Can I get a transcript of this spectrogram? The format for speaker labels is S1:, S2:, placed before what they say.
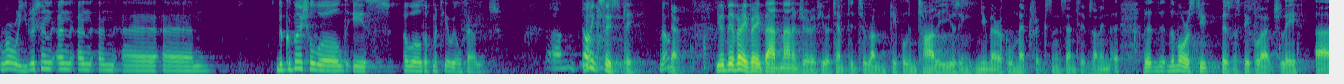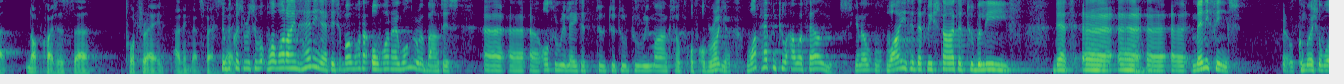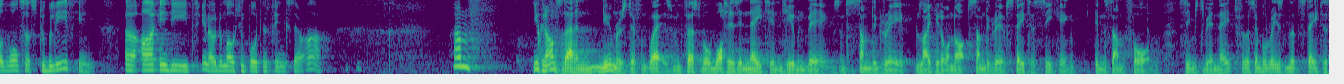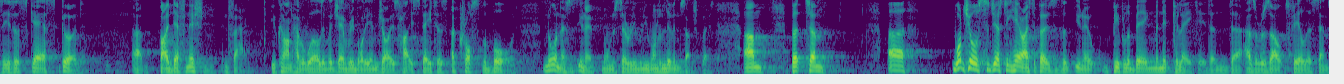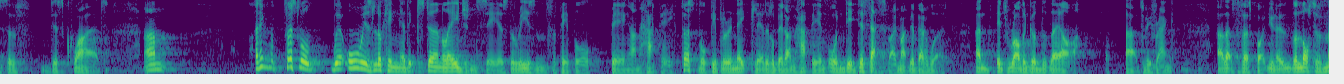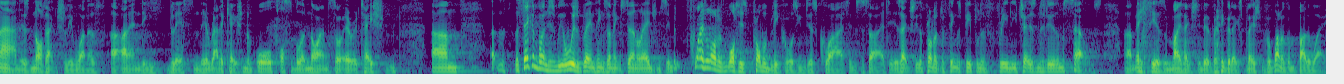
S1: Rory, there's an, an, an, an uh, um, the commercial world is a world of material values.
S2: Um, not no? exclusively.
S1: No?
S2: No. You would be a very, very bad manager if you attempted to run people entirely using numerical metrics and incentives. I mean, uh, the, the, the, more astute business people are actually uh, not quite as uh, portrayed. I think that's fair to
S1: no, say. Because what, what, I'm heading at is, what, what I, or what I wonder about is, also related to, to, to, to remarks of, of, of, Roger. What happened to our values? You know, why is it that we started to believe that uh, uh, uh, many things you know, commercial world wants us to believe in are indeed, you know, the most important things there are?
S2: Um, you can answer that in numerous different ways. I mean, first of all, what is innate in human beings? And to some degree, like it or not, some degree of status seeking in some form seems to be innate for the simple reason that status is a scarce good, uh, by definition, in fact. You can't have a world in which everybody enjoys high status across the board, nor, you know, nor necessarily would you want to live in such a place. Um, but um, uh, what you're suggesting here, I suppose, is that you know, people are being manipulated and uh, as a result feel a sense of disquiet. Um, I think, first of all, we're always looking at external agency as the reason for people being unhappy. First of all, people are innately a little bit unhappy, and, or indeed dissatisfied, might be a better word. And it's rather good that they are, uh, to be frank. Uh, that's the first point. You know, the lot of man is not actually one of uh, unending bliss and the eradication of all possible annoyance or irritation. Um, the second point is we always blame things on external agency, but quite a lot of what is probably causing disquiet in society is actually the product of things people have freely chosen to do themselves. Um, atheism might actually be a very good explanation for one of them, by the way.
